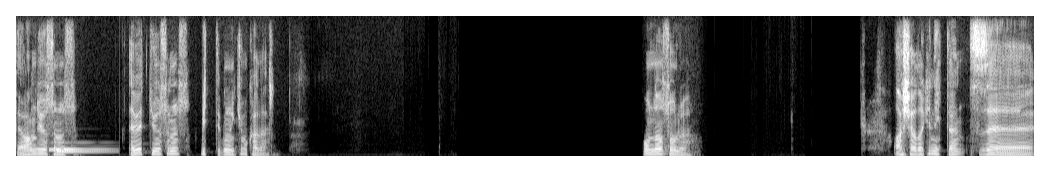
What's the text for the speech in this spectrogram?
Devam diyorsunuz. Evet diyorsunuz. Bitti. Bununki bu kadar. Ondan sonra aşağıdaki linkten size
